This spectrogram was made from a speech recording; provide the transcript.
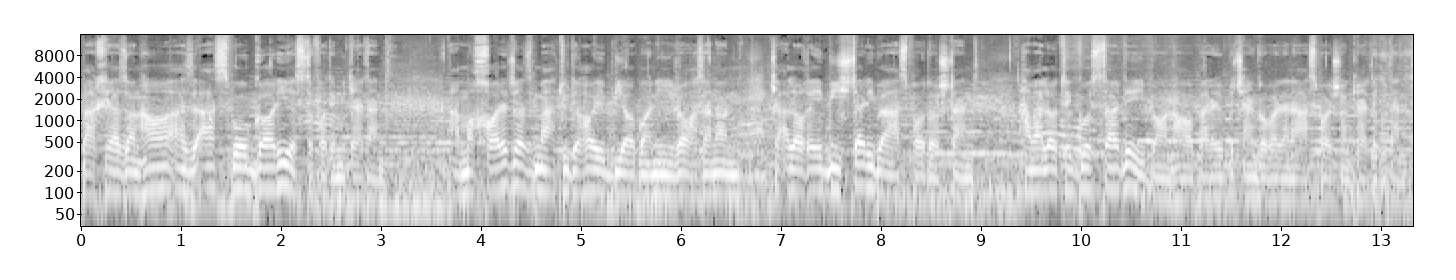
برخی از آنها از اسب و گاری استفاده می کردند اما خارج از محدوده های بیابانی راهزنان که علاقه بیشتری به اسبها داشتند حملات گسترده ای به آنها برای به چنگ آوردن اسبهایشان کرده بودند.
